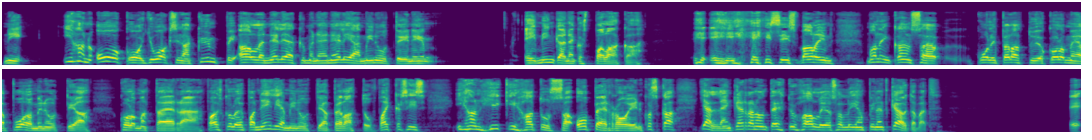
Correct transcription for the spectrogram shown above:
Niin ihan ok juoksina, kymppi alle 44 minuuttia, niin ei minkäännäköistä palakaa. Ei, ei, ei siis mä olin, mä olin kanssa, kun oli pelattu jo kolme ja puoli minuuttia kolmatta erää, vai olisiko jopa neljä minuuttia pelattu, vaikka siis ihan hikihatussa operoin, koska jälleen kerran on tehty halli, jos on liian pienet käytävät. Ei,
